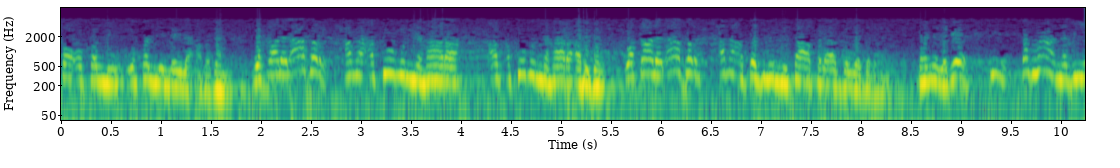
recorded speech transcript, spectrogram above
فأصلي أصلي الليل أبدا. وقال الآخر، أنا أصوم النهار أصوم النهار أبدا. وقال الآخر، أنا أتزل النساء فلا أزوج لهم کہنے لگے کہ کہاں نبی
